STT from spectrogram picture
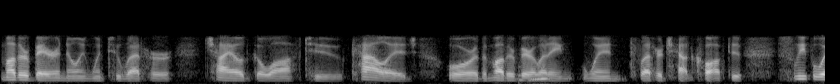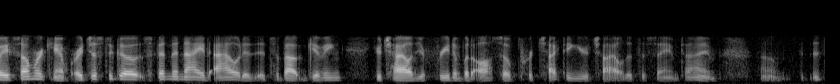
mother bear knowing when to let her child go off to college or the mother bear mm-hmm. letting when to let her child go off to sleepaway summer camp or just to go spend the night out it's about giving your child your freedom but also protecting your child at the same time um, it's,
